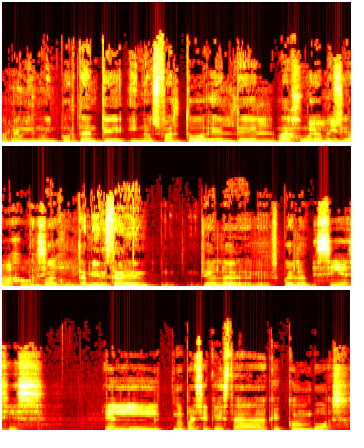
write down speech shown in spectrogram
Correcto. muy muy importante. Y nos faltó el del bajo, ¿verdad? El del decían? bajo, sí. bajo. ¿También está en- ya en la escuela? Sí, así es. Él me parece que está que con voz.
